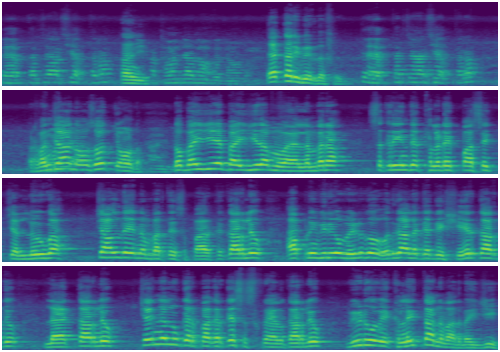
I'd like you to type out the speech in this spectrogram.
73476 ਹਾਂਜੀ। 58964 ਇੱਕ ਵਾਰੀ ਫੇਰ ਦੱਸੋ ਜੀ। 73476 58964 ਲਓ ਬਾਈ ਜੀ ਇਹ ਬਾਈ ਜੀ ਦਾ ਮੋਬਾਈਲ ਨੰਬਰ ਆ। ਸਕਰੀਨ ਦੇ ਥੱਲੜੇ ਪਾਸੇ ਚੱਲੂਗਾ। ਚੱਲਦੇ ਨੰਬਰ ਤੇ ਸੰਪਰਕ ਕਰ ਲਿਓ। ਆਪਣੀ ਵੀਡੀਓ ਵੀਡੀਓ ਵਧੀਆ ਲੱਗੇ ਅੱਗੇ ਸ਼ੇਅਰ ਕਰ ਦਿਓ ਲਾਈਕ ਕਰ ਲਿਓ। ਚੈਨਲ ਨੂੰ ਕਿਰਪਾ ਕਰਕੇ ਸਬਸਕ੍ਰਾਈਬ ਕਰ ਲਿਓ। ਵੀਡੀਓ ਵੇਖਣ ਲਈ ਧੰਨਵਾਦ ਬਾਈ ਜੀ।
